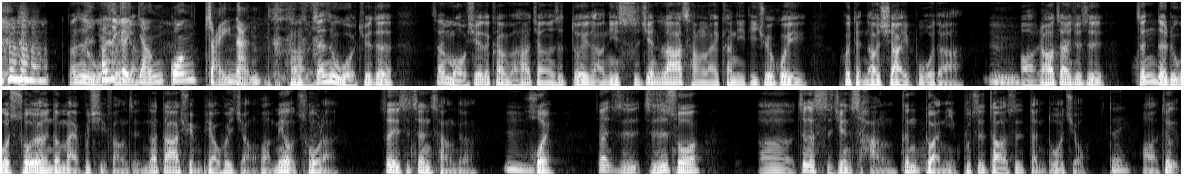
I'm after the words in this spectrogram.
但是我他是一个阳光宅男。哈但是我觉得在某些的看法，他讲的是对的啊、你时间拉长来看，你的确会会等到下一波的啊。嗯哦，然后再来就是真的，如果所有人都买不起房子，那大家选票会讲话，没有错啦，这也是正常的，嗯，会。但只只是说，呃，这个时间长跟短，你不知道是等多久。对，哦，这个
